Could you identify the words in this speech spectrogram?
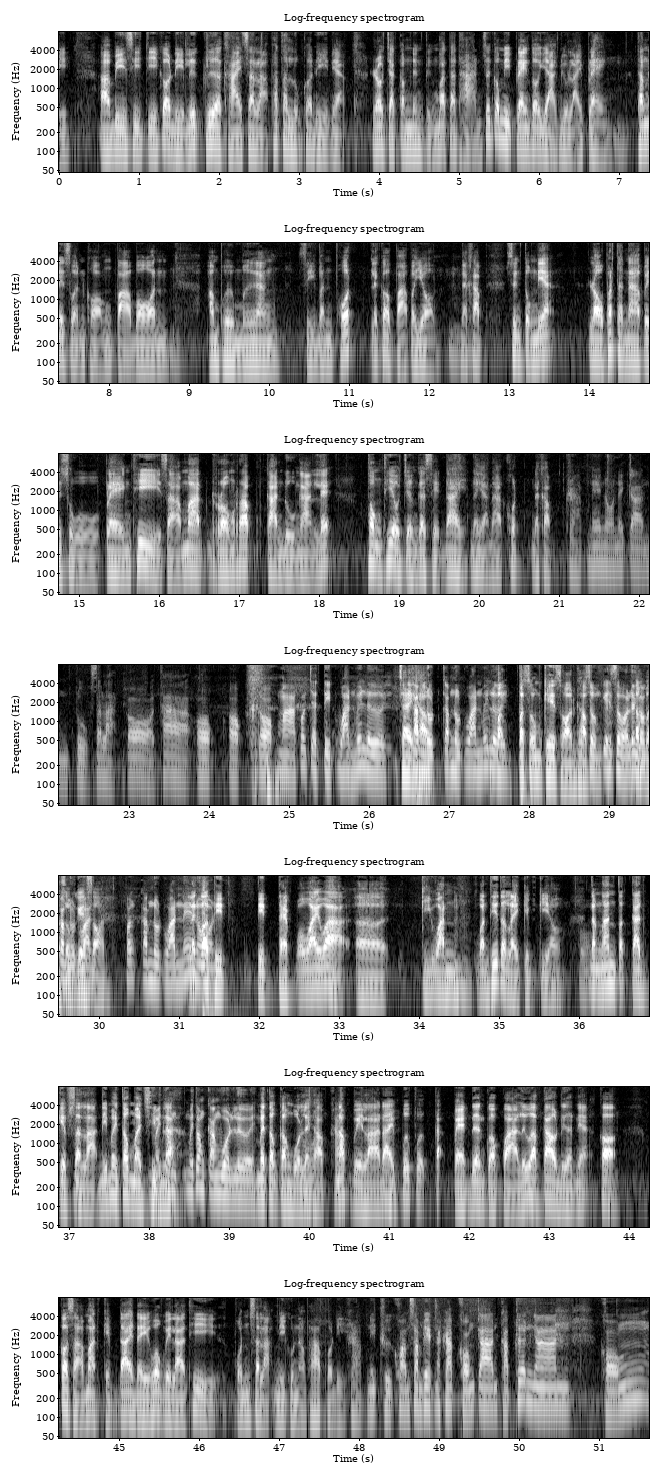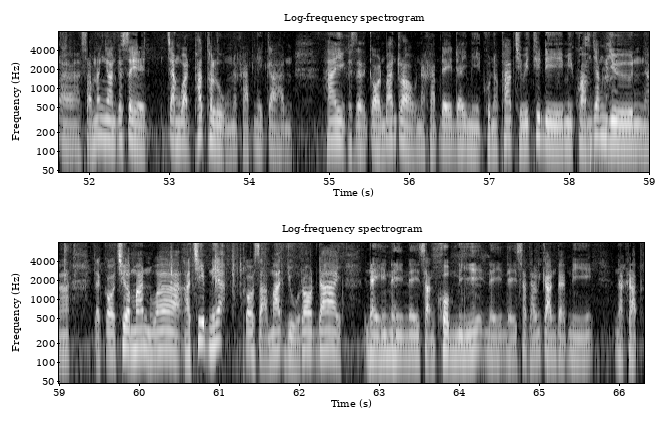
BCG ก็ดีหรือเครือข่ายสละพัทลุงก็ดีเนี่ยเราจะกำนึงถึงมาตรฐาน ซึ่งก็มีแปลงตัวอย่างอยู่หลายแปลง ทั้งในส่วนของป่าบอนอำเภอเมืองสีบรรพตและก็ป่าประยอมนะครับ ซึ่งตรงเนี้ย เราพัฒนาไปสู่แปลงที่สามารถรองรับการดูงานและท่องเที่ยวเชิงเกษตรได้ในอนาคตนะครับครับ แน่นอนในการปลูกสละก็ถ้าออกออกดอกมาก็จะติดวันไว้เลยใช่ครับกำหนดกำหนดวันไว้เลยผผสมเกสรครับผสมเกสรแล้วต้อก็งผกำสหนมดเกวันสรกำหนดวันแน่แล้วนอก็นติดติดแท็บเอาไว้ว่าเอ่อ กี่วันวันที่เท่าไหร่เก็บเกี่ยวโอ้ดังนั้นการเก็บสละนี้ไม่ต้องมาชิมไม่ต้อแล้งวไม่ต้องกังวลเลย ไม่ต้องกังวลเลยครับ ครับ นับเวลาได้ปุ๊บแปดเดือนกว่าๆหรือว่า9 เดือนเนี่ยก็ก็สามารถเก็บได้ในห่วงเวลาที่ผลสละมีคุณภาพพอดี ครับนี่คือความสำเร็จนะครับของการขับเคลื่อนงานของเอ่อสำนักงานเกษตรจังหวัดพัทลุงนะครับในการ ให้เกษตรกรบ้านเรานะครับได้ได้มีคุณภาพชีวิตที่ดี มีความยั่งยืนนะและก็เชื่อมั่นว่าอาชีพเนี้ยก็สามารถอยู่รอดได้ในในในสังคมนี้ในในสถานการณ์แบบนี้นะครับ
